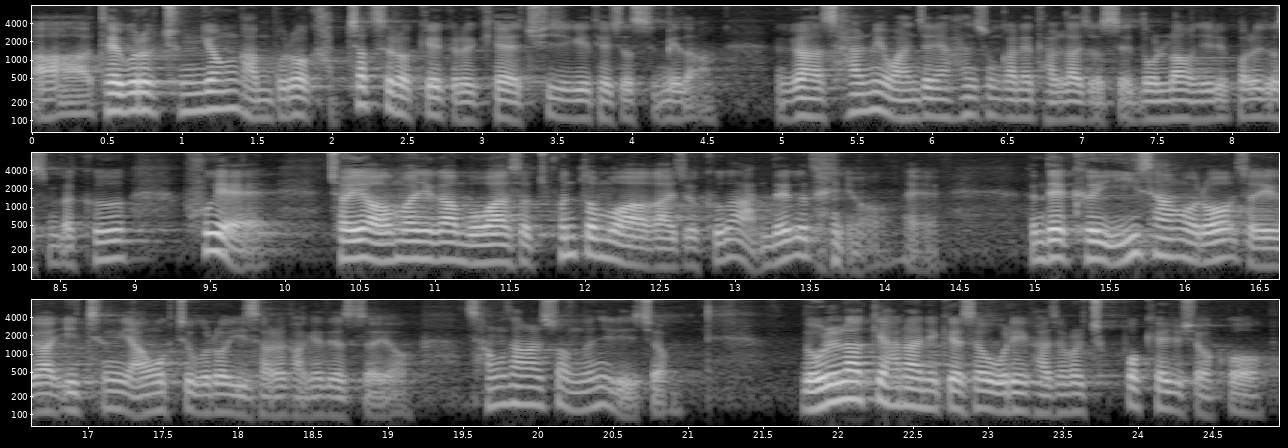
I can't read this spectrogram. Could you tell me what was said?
아, 대그룹 중견 간부로 갑작스럽게 그렇게 취직이 되셨습니다. 그러니까 삶이 완전히 한순간에 달라졌어요. 놀라운 일이 벌어졌습니다. 그 후에 저희 어머니가 모아서 푼돈 모아가지고 그거 안 되거든요. 네. 근데 그 이상으로 저희가 2층 양옥집으로 이사를 가게 됐어요. 상상할 수 없는 일이죠. 놀랍게 하나님께서 우리 가정을 축복해 주셨고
